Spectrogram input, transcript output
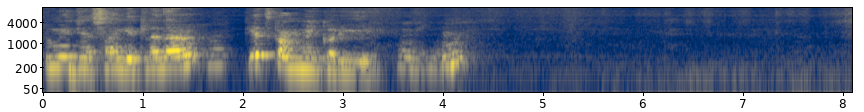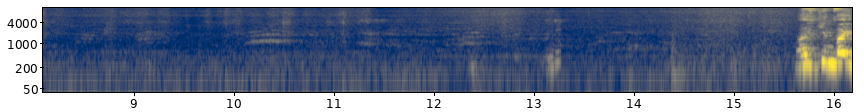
तुम्ही जे सांगितलं ना. तेच काम मी करीन? मालकीन बाई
